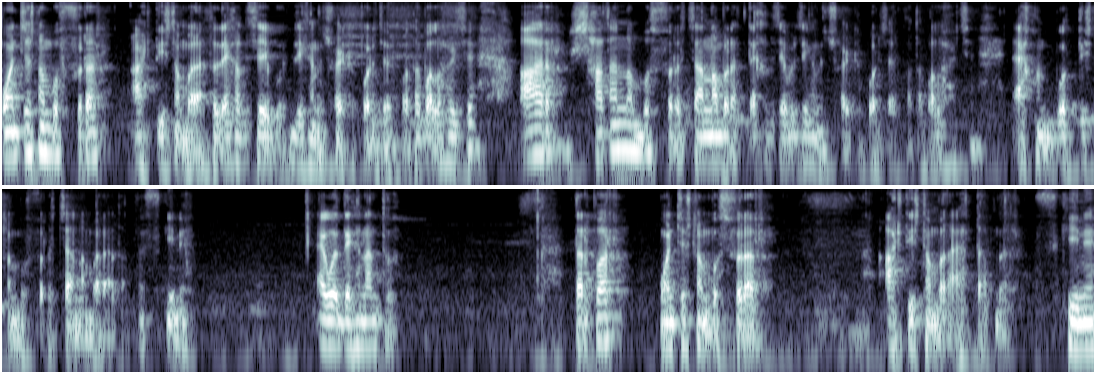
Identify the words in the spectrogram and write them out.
পঞ্চাশ নম্বর সুরার আটত্রিশ নম্বর আয়াত দেখাতে চাইব, যেখানে ছয়টা পর্যায়ের কথা বলা হয়েছে। আর সাতান্ন নম্বর সুরার চার নম্বর আয়াত দেখাতে চাইব, যেখানে ছয়টা পর্যায়ের কথা বলা হয়েছে। এখন বত্রিশ নম্বর সুরার চার নম্বর আয়াত আপনার স্ক্রিনে। একবার দেখে নেন তো। তারপর পঞ্চাশ নম্বর সুরার আটত্রিশ নম্বর আয়াত আপনার স্ক্রিনে।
